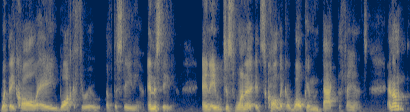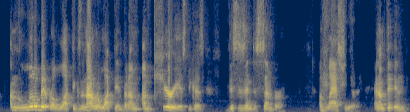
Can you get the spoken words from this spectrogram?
what they call a walkthrough of the stadium in the stadium and they just want to. It's called like a welcome back the fans, and I'm I'm a little bit reluctant because I'm not reluctant, but I'm I'm curious because this is in December of last year, and I'm thinking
